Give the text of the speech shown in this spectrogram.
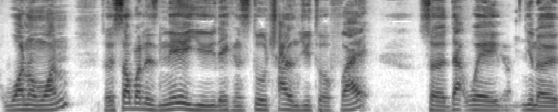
one on one. So if someone is near you, they can still challenge you to a fight. So that way, you know,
